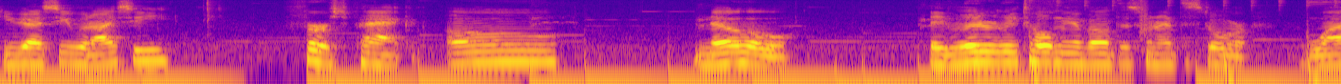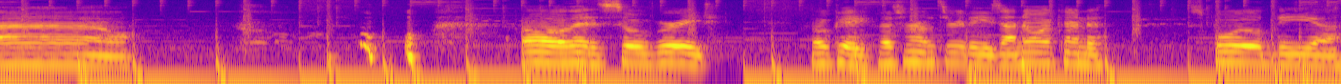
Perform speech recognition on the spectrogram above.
Do you guys see what I see? First pack. Oh no. They literally told me about this one at the store. Wow. oh, that is so great. Okay, let's run through these. I know I kind of spoiled the uh,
